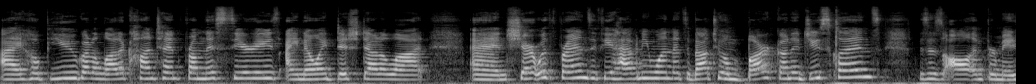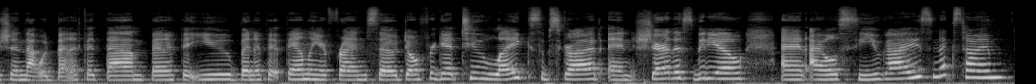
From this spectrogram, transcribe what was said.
I hope you got a lot of content from this series. I know I dished out a lot and share it with friends if you have anyone that's about to embark on a juice cleanse. This is all information that would benefit them, benefit you, benefit family or friends. So don't forget to like, subscribe, and share this video, and I will see you guys next time.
